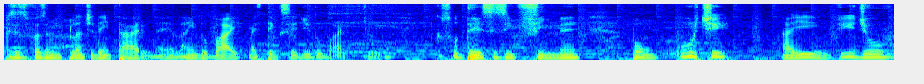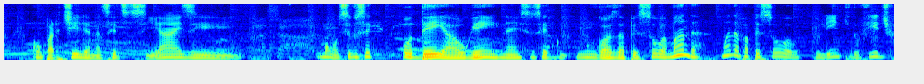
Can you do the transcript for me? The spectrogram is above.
preciso fazer um implante dentário, né? Lá em Dubai, mas tem que ser de Dubai, porque eu sou desses, enfim, né? Bom, curte aí o vídeo, compartilha nas redes sociais e bom, se você odeia alguém, né? Se você não gosta da pessoa, manda, manda pra pessoa o link do vídeo.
